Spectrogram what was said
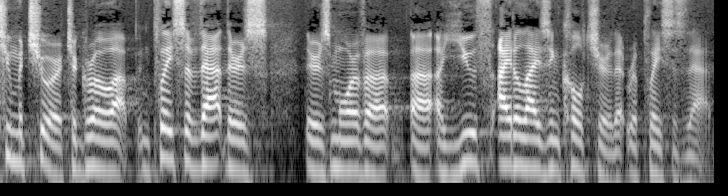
to mature, to grow up. In place of that, there's, there's more of a, a youth idolizing culture that replaces that.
